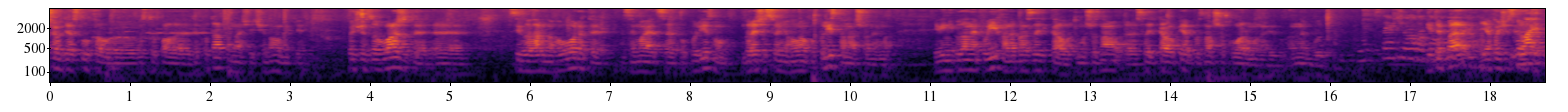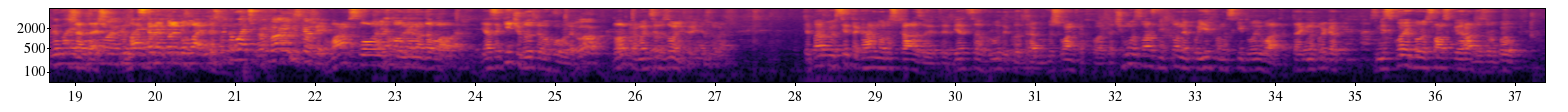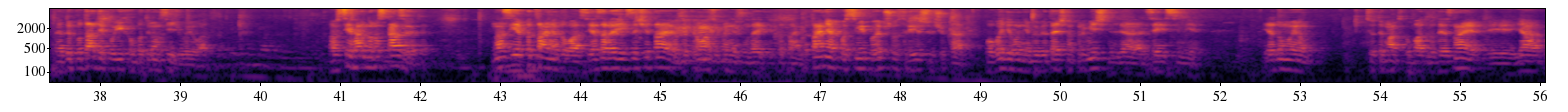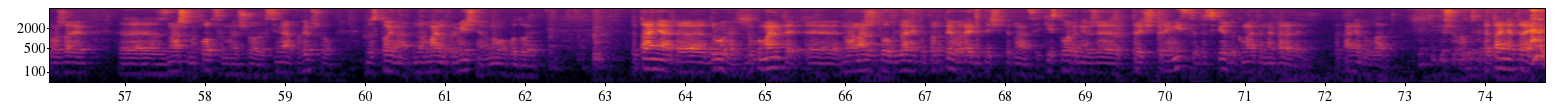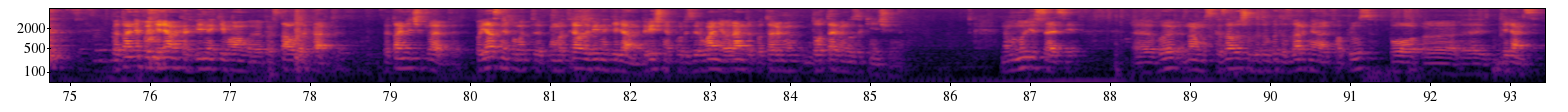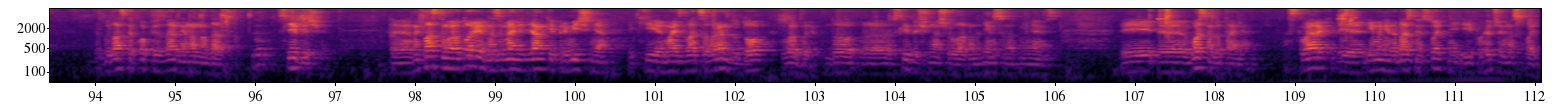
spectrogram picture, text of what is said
Е, Перше, от я слухав, е, виступали депутати, наші чиновники. Хочу зауважити, е, всі ви гарно говорите, займаються популізмом. До речі, сьогодні головного популіста нашого нема. І він нікуди не поїхав, напевно, сидить каву, тому що знав, е, сидить каву п'є, бо знав, що кворуму не буде. І тепер я хочу сказати ще дещо. Будь ласка, не перебувайте. Вам слово ніхто не надавав. Я закінчу, будете ви говорити. Добре. Ми в цивілізованій країні живемо. Тепер ви всі так гарно розказуєте, б'ється в груди, коли треба в вишиванках ходити. А чому з вас ніхто не поїхав на схід воювати? Так як, наприклад, з міської Бориславської ради зробив е, депутат і поїхав батальйон Січ воювати. А всі гарно розказуєте. У нас є питання до вас, я зараз їх зачитаю, зокрема зупинюсь на деяких питань. Питання по сім'ї погибшого Сергія Шевчука, по виділенню бібліотечного приміщення для цієї сім'ї. Я думаю, цю тематику багато людей знає, і я вважаю з нашими хлопцями, що сім'я погибшого достойна нормального приміщення в новобудові. Питання е, друге. Документи е, на наш житлово-будівельний кооператив «Рей 2015, який створений вже 3-4 місяці, до сих пір документи не передані. Питання до влади. Питання третє. Питання по ділянках вільних, які ми вам е, представили карти. Питання четверте. Пояснення по матеріалу вільних ділянок. Рішення про розірвання оренди по терміну, до терміну закінчення. На минулій сесії е, ви нам сказали, що буде зробити звернення Альфа Плюс по е, е, ділянці. Будь ласка, копію звернення нам надати. Слідуюче. Е, Накласти мораторій на земельні ділянки і приміщення, які мають здаватися в оренду до виборів, до слідуючої нашої влади. Надіємося, не поміняємося. І восьме питання. Скверик імені Небесної Сотні і погибших на сході.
